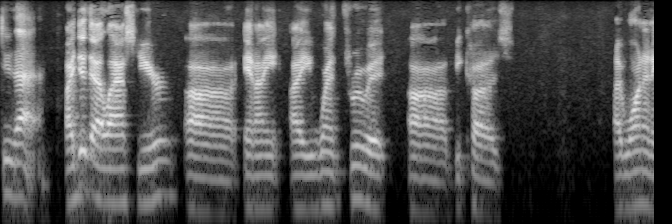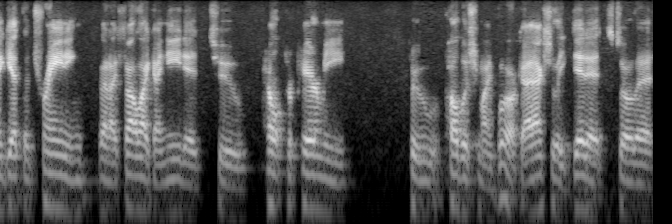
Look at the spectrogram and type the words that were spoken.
do that? I did that last year, uh, and I I went through it uh, because I wanted to get the training that I felt like I needed to help prepare me to publish my book. I actually did it so that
